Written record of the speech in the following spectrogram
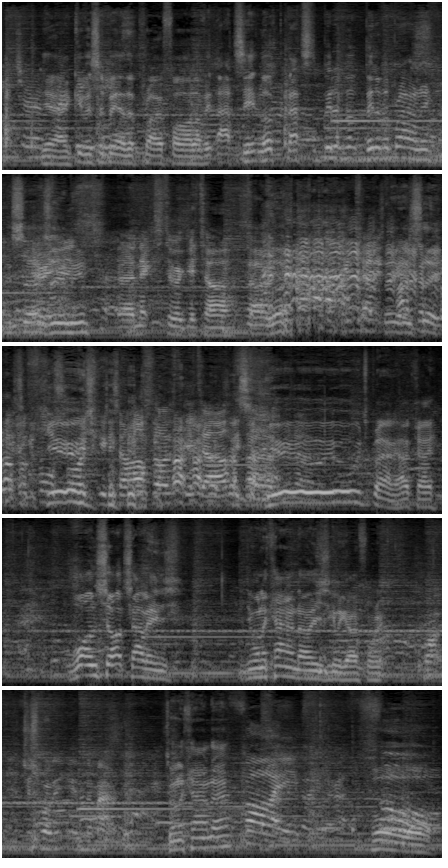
picture. Of Yeah, give us a bit of the profile of it. That's it. Look, that's a bit of a bit of a brownie. Let's uh, zoom in. uh, next to a guitar. Oh, look. So you can see, proper it's full-size huge. guitar. Guitar. It's a huge brownie. Okay. One shot challenge. Do you want to count down? Or are just gonna go for it? What, you just want it in the mouth? Do you want to count there? Five, Four,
